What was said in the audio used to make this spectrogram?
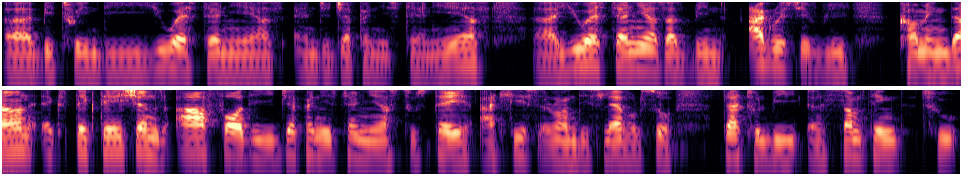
uh, between the US 10 years and the Japanese 10 years. Uh, US 10 years has been aggressively coming down. Expectations are for the Japanese 10 years to stay at least around this level, so that will be uh, something to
